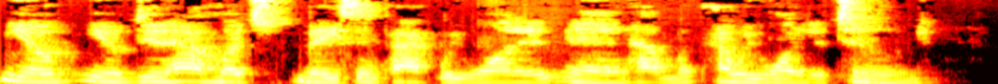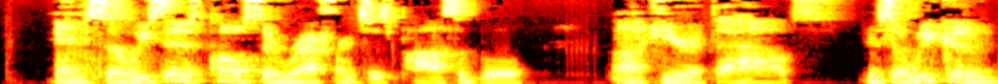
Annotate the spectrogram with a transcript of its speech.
you know, you know, did how much bass impact we wanted and how how we wanted it tuned, and so we said as close to reference as possible uh, here at the house, and so we could have,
